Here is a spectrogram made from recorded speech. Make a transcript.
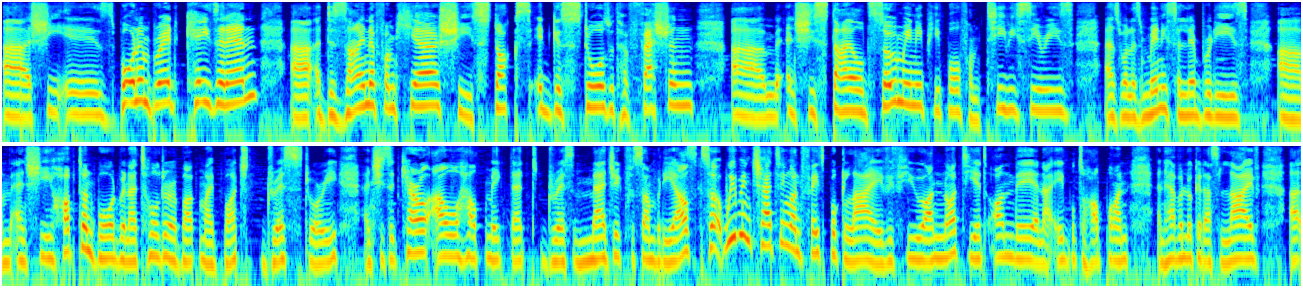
Uh, she is born and bred KZN, uh, a designer from here. She stocks Edgar's stores with her fashion, um, and she's styled so many people from TV series as well as many celebrities. Um, and she hopped on board when I told her about my botched dress story, and she said, "Carol, I will help make that dress magic for somebody else." So we've been chatting on Facebook Live. If you are not yet on there and are able to hop on and have a look at us live, uh,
